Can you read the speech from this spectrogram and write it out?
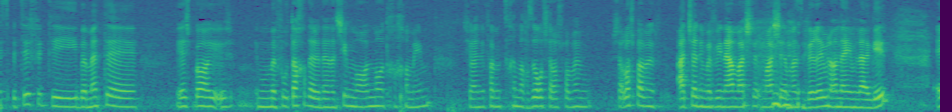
ספציפית היא באמת... יש בו, היא מפותחת על ידי אנשים מאוד מאוד חכמים, שאני לפעמים צריכים לחזור שלוש פעמים, שלוש פעמים עד שאני מבינה מה, ש, מה שהם מסבירים, לא נעים להגיד. אמ,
